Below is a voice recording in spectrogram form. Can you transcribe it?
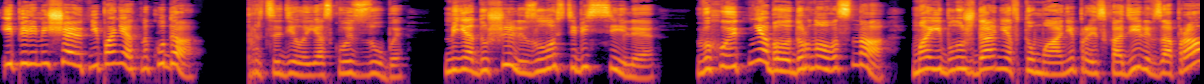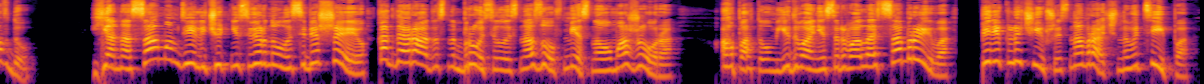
и перемещают непонятно куда? Процедила я сквозь зубы. Меня душили злость и бессилие. Выходит, не было дурного сна. Мои блуждания в тумане происходили в заправду? Я на самом деле чуть не свернула себе шею, когда радостно бросилась на зов местного мажора, а потом едва не сорвалась с обрыва, переключившись на мрачного типа –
